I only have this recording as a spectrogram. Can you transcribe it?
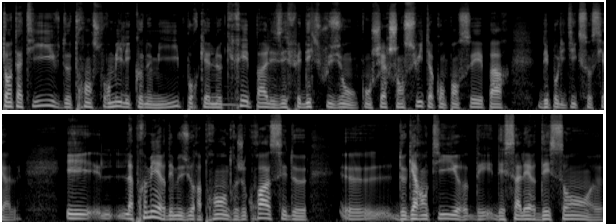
tentatives de transformer l'économie pour qu'elle ne mm. crée pas les effets d'exclusion qu'on cherche ensuite à compenser par des politiques sociales. Et la première des mesures à prendre, je crois, c'est de, euh, de garantir des, des salaires décents euh,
